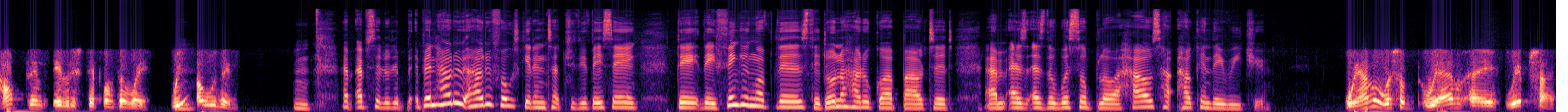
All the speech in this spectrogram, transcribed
help them every step of the way. We mm. owe them. Mm, absolutely, Ben. How do how do folks get in touch with you? They're saying they they're thinking of this. They don't know how to go about it. Um, as as the whistleblower house, how, how can they reach you? We have a whistle. We have a website.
